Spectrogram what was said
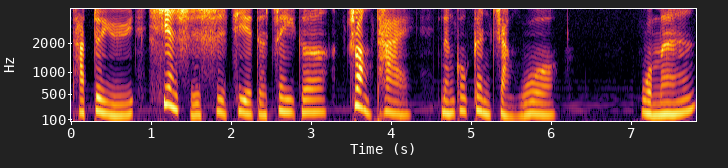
他对于现实世界的这个状态能够更掌握，我们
